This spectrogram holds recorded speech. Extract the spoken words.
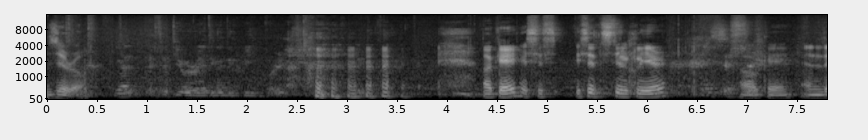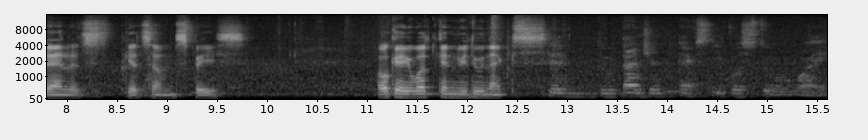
0. I thought you were writing on the green board. okay, is, this, is it still clear? Yes, sir. Okay, and then let's get some space. Okay, what can we do next? Then do tangent x equals to y.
